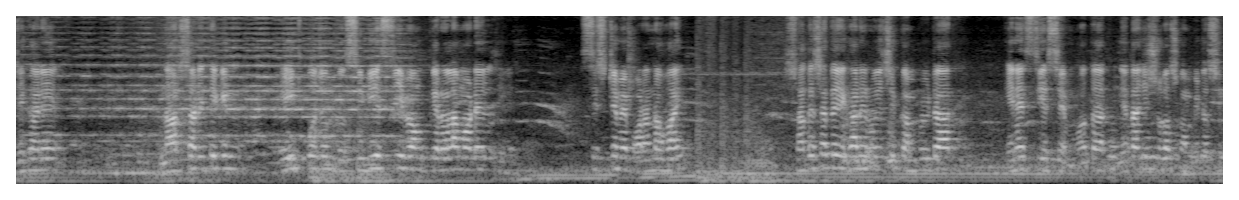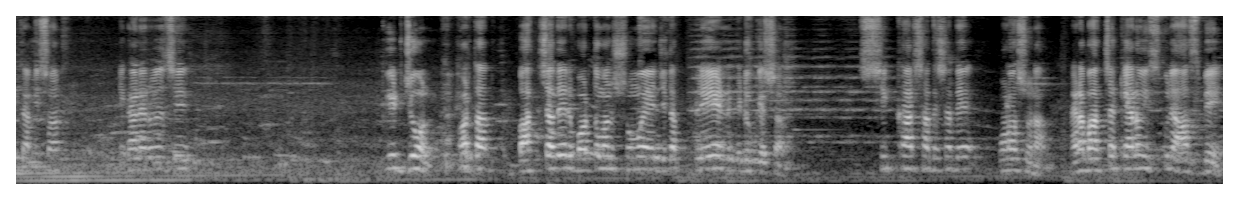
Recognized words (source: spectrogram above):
যেখানে নার্সারি থেকে এইট পর্যন্ত সিবিএসসি এবং কেরালা মডেল সিস্টেমে পড়ানো হয়। সাথে সাথে এখানে রয়েছে কম্পিউটার, এনএসসিএসএম, অর্থাৎ নেতাজি সুভাষ কম্পিউটার শিক্ষা মিশন। এখানে রয়েছে কিড জোন, অর্থাৎ বাচ্চাদের বর্তমান সময়ে যেটা প্লে এডুকেশন। শিক্ষার সাথে সাথে পড়াশোনা। একটা বাচ্চা কেন স্কুলে আসবে?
